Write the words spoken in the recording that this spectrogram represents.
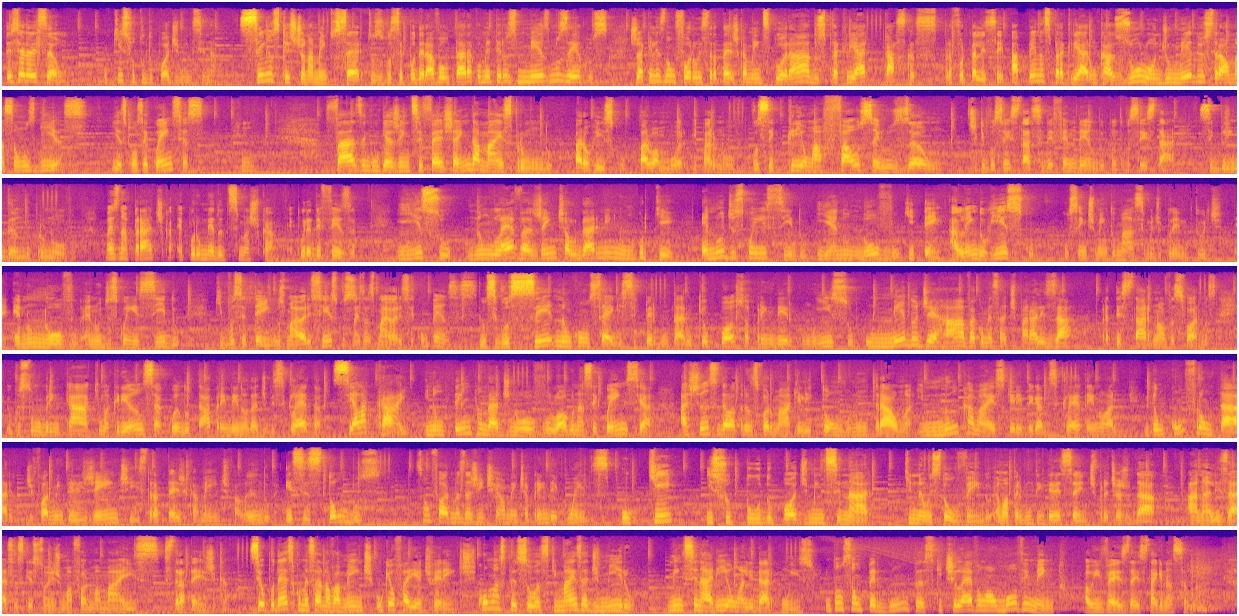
Terceira lição: o que isso tudo pode me ensinar? Sem os questionamentos certos, você poderá voltar a cometer os mesmos erros, já que eles não foram estrategicamente explorados para criar cascas, para fortalecer, apenas para criar um casulo onde o medo e os traumas são os guias. E as consequências? Hum, fazem com que a gente se feche ainda mais para o mundo, para o risco, para o amor e para o novo. Você cria uma falsa ilusão de que você está se defendendo quando você está se blindando para o novo mas na prática é por o medo de se machucar, é pura defesa. E isso não leva a gente a lugar nenhum. Por quê? É no desconhecido e é no novo que tem, além do risco, o sentimento máximo de plenitude. É, é no novo, é no desconhecido que você tem os maiores riscos, mas as maiores recompensas. Então, se você não consegue se perguntar o que eu posso aprender com isso, o medo de errar vai começar a te paralisar para testar novas formas. Eu costumo brincar que uma criança, quando está aprendendo a andar de bicicleta, se ela cai e não tenta andar de novo logo na sequência, a chance dela transformar aquele tombo num trauma e nunca mais querer pegar a bicicleta é enorme. Então, confrontar de forma inteligente e estrategicamente falando esses tombos são formas da gente realmente aprender com eles. O que isso tudo pode me ensinar que não estou vendo? É uma pergunta interessante para te ajudar a analisar essas questões de uma forma mais estratégica. Se eu pudesse começar novamente, o que eu faria diferente? Como as pessoas que mais admiro me ensinariam a lidar com isso? Então são perguntas que te levam ao movimento ao invés da estagnação.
